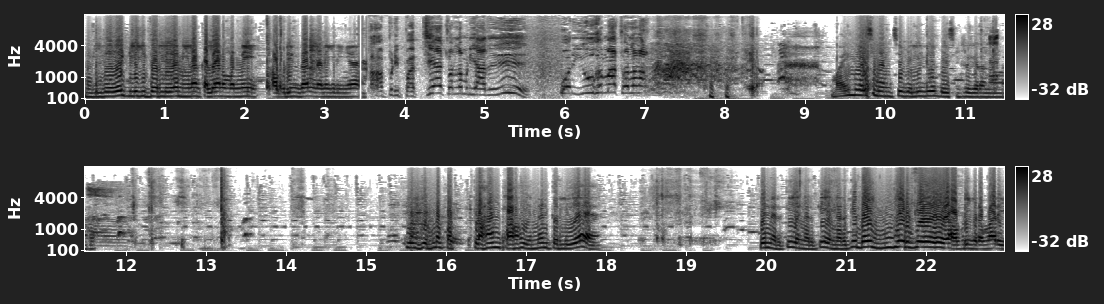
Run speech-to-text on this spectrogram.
எனக்கு இதவே கிளிக்கு தெரியலையா? நீலாம் கல்யாணம் பண்ணி அப்படின்னு தான் நினைக்கிறீங்க. அப்படி பச்சையா சொல்ல முடியாது. ஒரு யூகமா சொல்லலாம். மைண்ட் வாய்ஸ் நினைச்சு வெளியிலேயே பேசிட்டு இருக்கிறேன் நான் வேற. என்ன பிளான் பா? என்னன்னு தெரியலையே. என்ன இருக்கு என்ன இருக்கு என்ன இருக்கு? இதோ இங்க இருக்கு அப்படிங்கிற மாதிரி.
